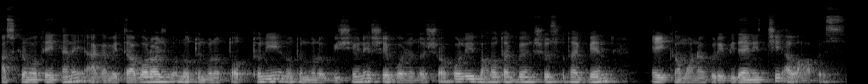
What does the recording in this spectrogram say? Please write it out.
আজকের মতো এখানেই। আগামীতে আবার আসব নতুন কোনো তথ্য নিয়ে, নতুন কোনো বিষয় নিয়ে। সে পর্যন্ত সকলেই ভালো থাকবেন, সুস্থ থাকবেন। এই কামনা করে বিদায় নিচ্ছি। আল্লাহ হাফেজ।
